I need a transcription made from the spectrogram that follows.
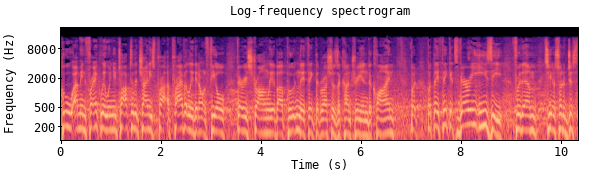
who, I mean, frankly, when you talk to the Chinese pri- privately, they don't feel very strongly about Putin. They think that Russia's a country in decline, but but they think it's very easy for them to you know sort of just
